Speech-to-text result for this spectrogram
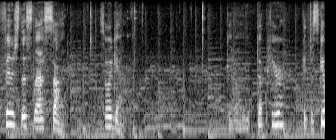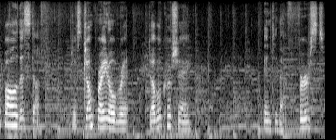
Finish this last side. So again get all looped up here. Get to skip all of this stuff just jump right over it, double crochet into that first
